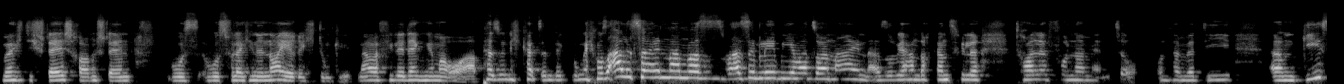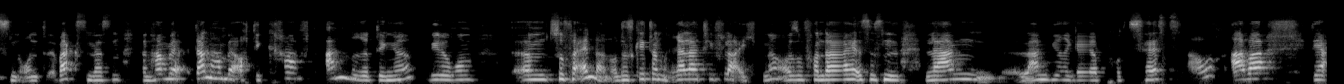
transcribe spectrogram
möchte ich Stellschrauben stellen, wo es, wo es vielleicht in eine neue Richtung geht? Ne? Aber viele denken immer, oh, Persönlichkeitsentwicklung, ich muss alles verändern, was, was im Leben jemand soll. Nein, also wir haben doch ganz viele tolle Fundamente und wenn wir die ähm, gießen und wachsen lassen, dann haben wir, dann haben wir auch die Kraft, andere Dinge wiederum ähm, zu verändern. Und das geht dann relativ leicht. Ne? Also von daher ist es ein lang, langwieriger Prozess auch, aber der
